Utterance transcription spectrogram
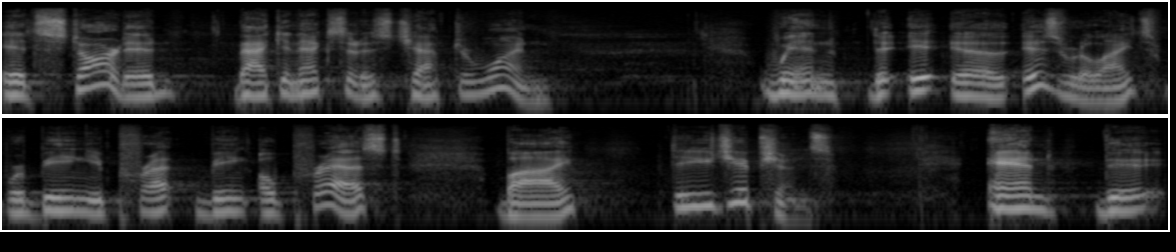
It started back in Exodus chapter 1 when the uh, Israelites were being, being oppressed by the Egyptians. And the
